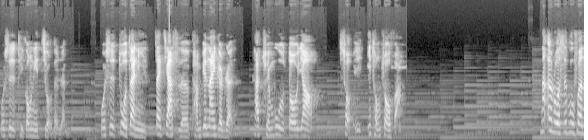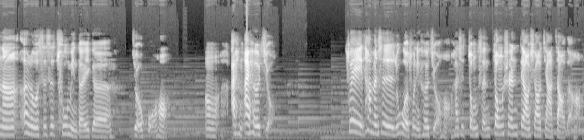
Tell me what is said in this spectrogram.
或是提供你酒的人，或是坐在你在驾驶的旁边那一个人，他全部都要受一一同受罚。那俄罗斯部分呢？俄罗斯是出名的一个酒国，哈，嗯，爱很爱喝酒，所以他们是如果说你喝酒，哈，他是终身终身吊销驾照的，哈。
